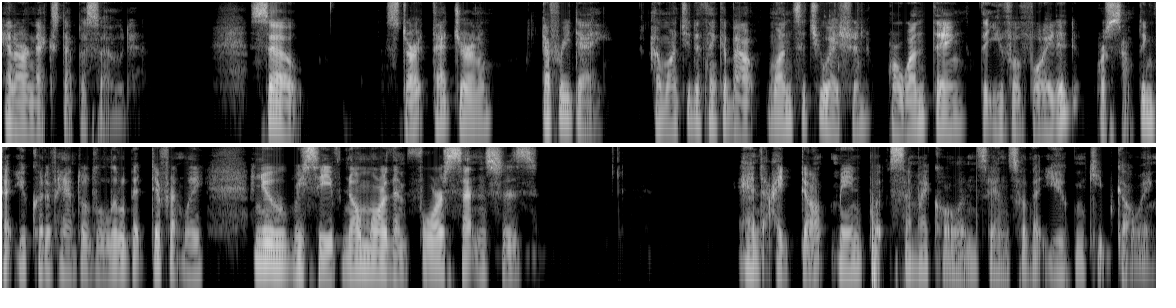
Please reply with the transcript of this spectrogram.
in our next episode. So, start that journal every day I want you to think about one situation or one thing that you've avoided or something that you could have handled a little bit differently, and you receive no more than four sentences. And I don't mean put semicolons in so that you can keep going,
